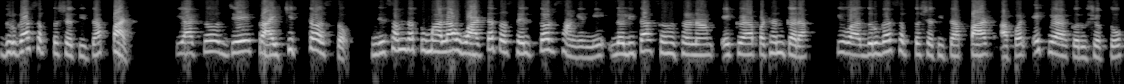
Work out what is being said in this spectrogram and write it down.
दुर्गा सप्तशतीचा पाठ. याचं जे प्रायचित्त असतं म्हणजे समजा तुम्हाला वाटत असेल तर सांगेन मी ललिता सहस्रनाम एक वेळा पठन करा किंवा दुर्गा सप्तशतीचा पाठ आपण एक वेळा करू शकतो.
